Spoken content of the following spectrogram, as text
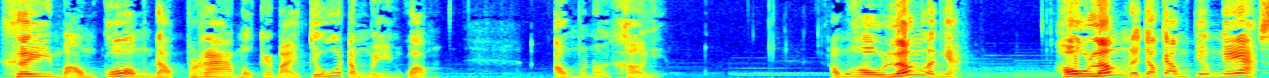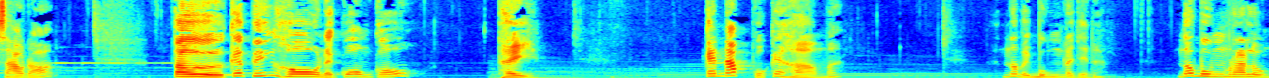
khi mà ông cố ông đọc ra một cái bài chú ở trong miệng của ông ông mới nói khởi ông hô lớn lên nha. Hô lớn để cho cái ông kia ông nghe. Sau đó, từ cái tiếng hô này của ông cố, thì cái nắp của cái hòm á, nó bị bung ra vậy nè. Nó bung ra luôn.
